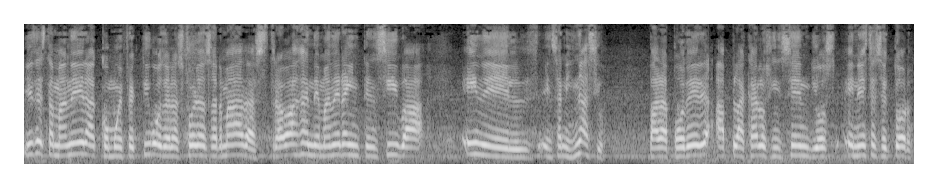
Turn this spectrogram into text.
Y es de esta manera como efectivos de las Fuerzas Armadas trabajan de manera intensiva en, en San Ignacio para poder aplacar los incendios en este sector.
